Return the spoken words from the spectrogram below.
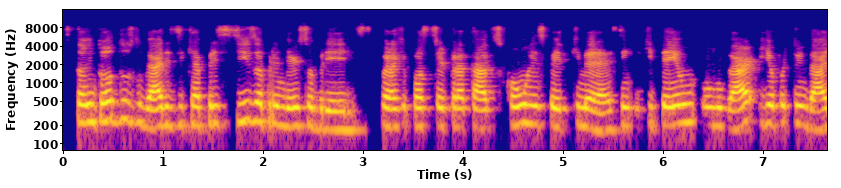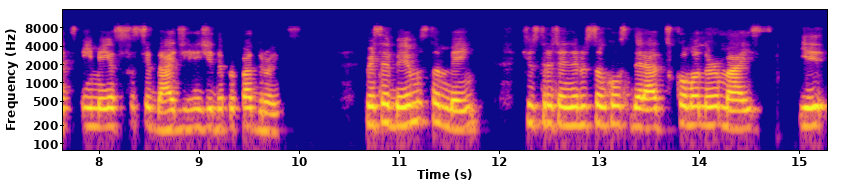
estão em todos os lugares e que é preciso aprender sobre eles para que possam ser tratados com o respeito que merecem e que tenham um lugar e oportunidades em meio à sociedade regida por padrões. Percebemos também que os transgêneros são considerados como anormais e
